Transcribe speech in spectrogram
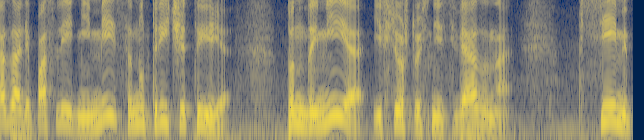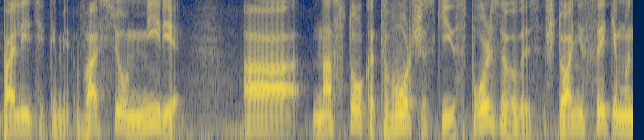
показали последние месяцы, ну, 3-4, пандемия и все, что с ней связано, всеми политиками во всем мире а, настолько творчески использовалось, что они, с этим,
